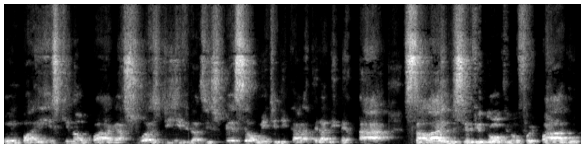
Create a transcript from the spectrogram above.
um país que não paga as suas dívidas, especialmente de caráter alimentar, salário de servidor que não foi pago,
